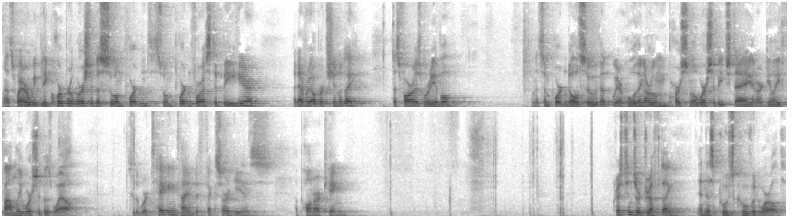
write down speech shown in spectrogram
That's why our weekly corporate worship is so important, so important for us to be here at every opportunity as far as we're able. And it's important also that we're holding our own personal worship each day and our daily family worship as well. so that we're taking time to fix our gaze upon our King. Christians are drifting in this post COVID world.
